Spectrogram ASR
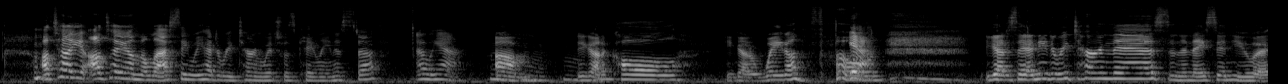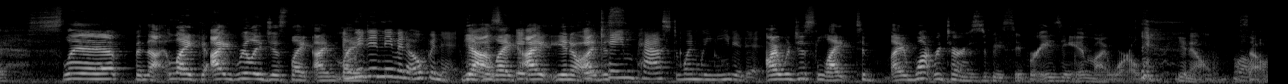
I'll tell you. I'll tell you on the last thing we had to return, which was Kaylina's stuff. Oh yeah. Um, you got to call. You got to wait on the phone. Yeah. You got to say, I need to return this, and then they send you a slip, and that, like I really just like I'm like and we didn't even open it. We yeah, just- like it, I you know I just came past when we needed it. I would just like to. I want returns to be super easy in my world. You know, Well, so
